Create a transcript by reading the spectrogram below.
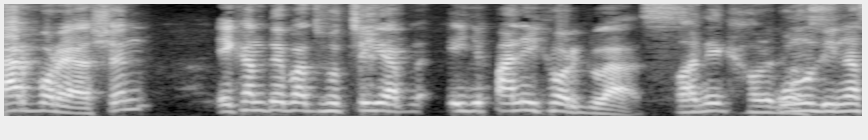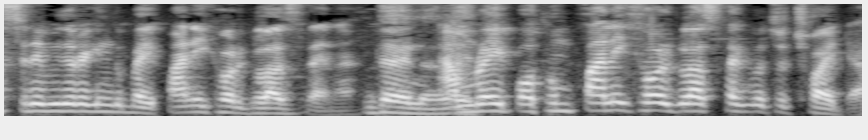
তারপরে আসেন এখান থেকে হচ্ছে কি আপনার এই যে পানি খাওয়ার গ্লাস পানি খাওয়ার কোন ডিনার সেটের ভিতরে কিন্তু ভাই পানি খাওয়ার গ্লাস দেয় না। দেয় না আমরা এই প্রথম পানি খাওয়ার গ্লাস থাকবে হচ্ছে ছয়টা।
